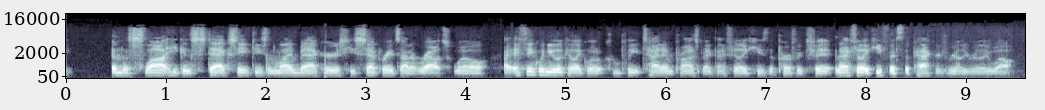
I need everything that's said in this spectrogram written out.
in the slot. He can stack safeties and linebackers. He separates out of routes well. I think when you look at like what a complete tight end prospect, I feel like he's the perfect fit, and I feel like he fits the Packers really, really well.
